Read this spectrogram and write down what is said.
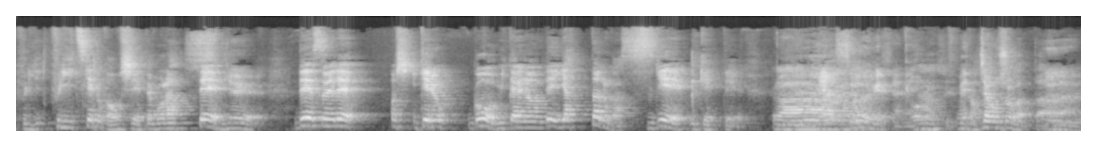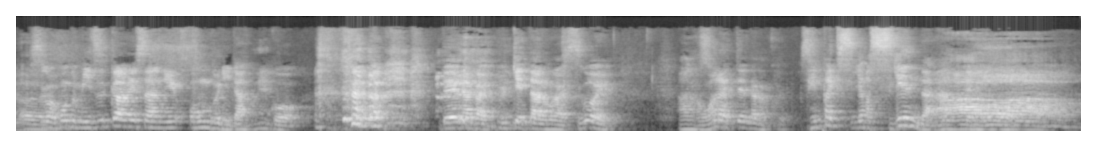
振り振り付けとか教えてもらっすてでそれでよしいける GO みたいなのでやったのがすげえウケて。ういやすごい受けてたねめっちゃ面白かった。すごい本当水上さんにおんぶに抱っこ、でなんか受けたのがすごいあなんかお笑いってなんか先輩ってやっぱすげえんだなって。あ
